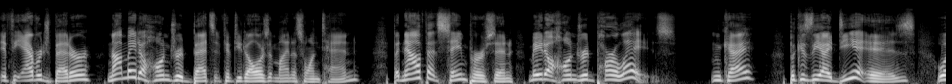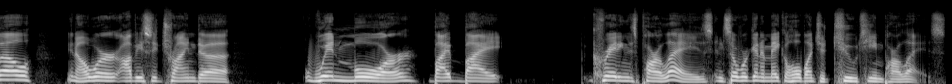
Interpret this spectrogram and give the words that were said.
If the average bettor not made 100 bets at $50 at minus 110, but now if that same person made 100 parlays, okay? Because the idea is, well, you know, we're obviously trying to win more by by creating these parlays, and so we're going to make a whole bunch of two team parlays.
